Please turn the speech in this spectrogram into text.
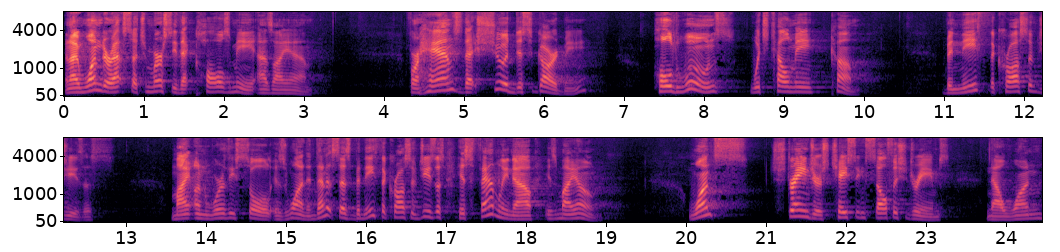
and I wonder at such mercy that calls me as I am. For hands that should discard me hold wounds which tell me, Come. Beneath the cross of Jesus, My unworthy soul is one. And then it says, beneath the cross of Jesus, his family now is my own. Once strangers chasing selfish dreams, now one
